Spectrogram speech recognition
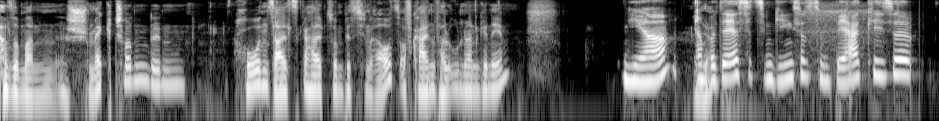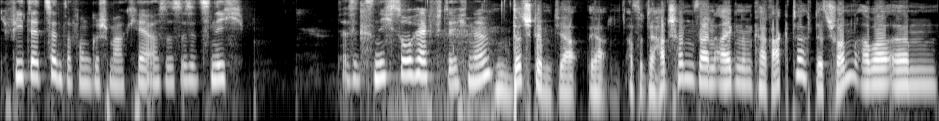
Also man schmeckt schon den hohen Salzgehalt so ein bisschen raus, auf keinen Fall unangenehm. Ja, aber ja. der ist jetzt im Gegensatz zum Bergkäse viel dezenter vom Geschmack her. Also es ist jetzt nicht, das ist jetzt nicht so heftig, ne? Das stimmt, ja, ja. Also der hat schon seinen eigenen Charakter, das schon, aber ähm,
